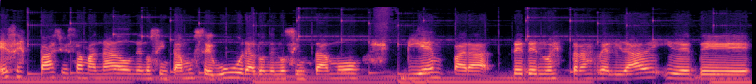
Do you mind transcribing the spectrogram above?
ese espacio, esa manada donde nos sintamos seguras, donde nos sintamos bien para desde nuestras realidades y desde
